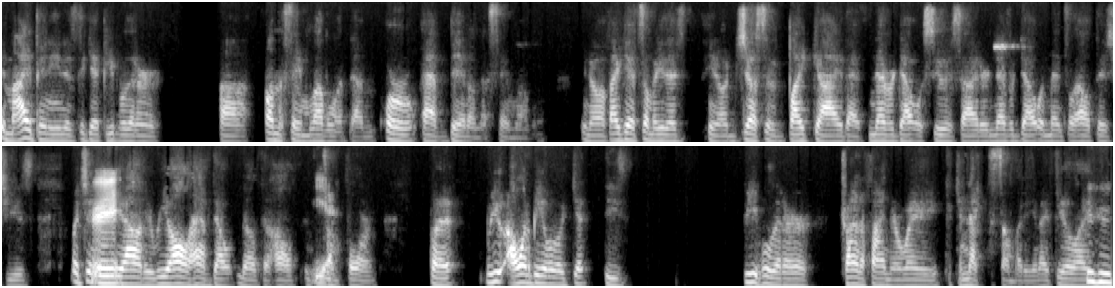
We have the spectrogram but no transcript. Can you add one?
in my opinion, is to get people that are uh, on the same level with them or have been on the same level. You know, if I get somebody that's you know, just a bike guy that's never dealt with suicide or never dealt with mental health issues, which in right. reality, we all have dealt with mental health in yeah. some form. But we, I want to be able to get these people that are trying to find their way to connect to somebody. And I feel like mm-hmm.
